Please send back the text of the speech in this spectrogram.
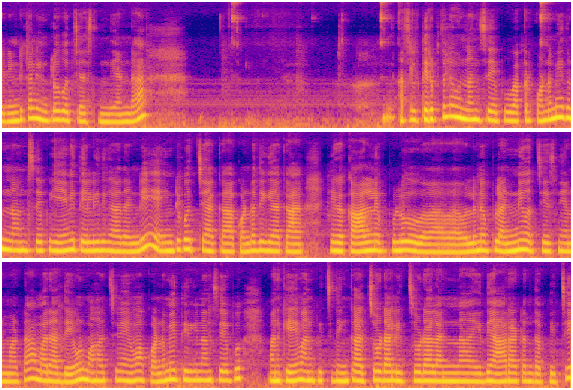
ఏడింటికల్లా ఇంట్లోకి వచ్చేస్తుంది ఎండ. అసలు తిరుపతిలో ఉన్నంతసేపు అక్కడ కొండ మీద ఉన్నంతసేపు ఏమీ తెలియదు కాదండి. ఇంటికి వచ్చాక కొండ దిగాక ఇక కాళ్ళ నొప్పులు ఒళ్ళు నొప్పులు అన్నీ వచ్చేసినాయి అనమాట మరి ఆ దేవుడు మహత్యం ఏమో ఆ కొండ మీద తిరిగినంతసేపు మనకేం అనిపించదు ఇంకా అది చూడాలి ఇది చూడాలన్న ఇది ఆరాటం తప్పించి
